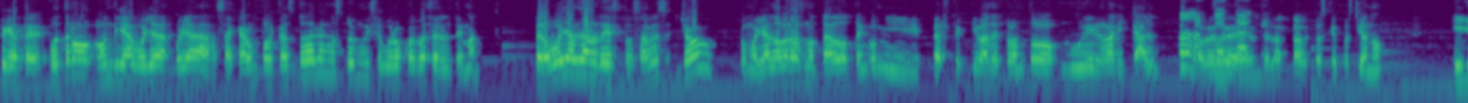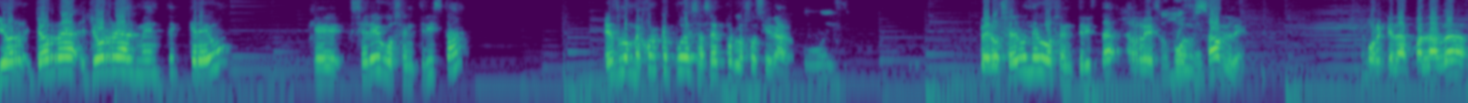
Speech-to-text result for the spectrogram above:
Fíjate, otro, un día voy a, voy a sacar un podcast, todavía no estoy muy seguro cuál va a ser el tema, pero voy a hablar de esto, ¿sabes? Yo, como ya lo habrás notado, tengo mi perspectiva de pronto muy radical a ah, través de, las cosas que cuestiono. Y yo, yo, yo realmente creo que ser egocentrista es lo mejor que puedes hacer por la sociedad. Pero ser un egocentrista responsable. porque la palabra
